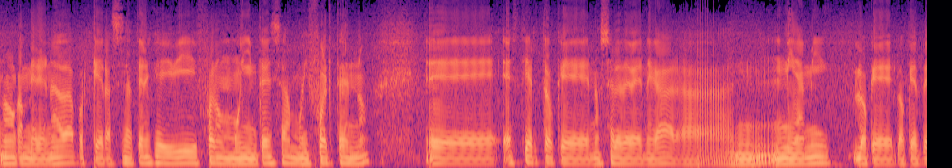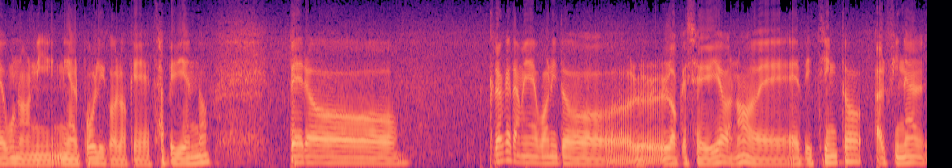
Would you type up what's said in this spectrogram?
no cambiaría nada porque las sensaciones que viví fueron muy intensas, muy fuertes, ¿no? Eh, es cierto que no se le debe negar ni a mí lo que, lo que es de uno, ni, ni al público lo que está pidiendo, pero creo que también es bonito lo que se vivió, ¿no? es distinto. Al final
